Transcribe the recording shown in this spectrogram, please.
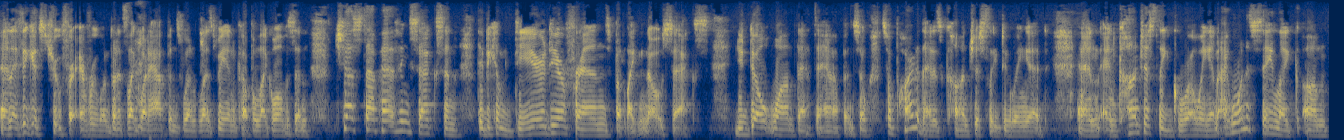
And I think it's true for everyone, but it's like what happens when a lesbian couple, like all of a sudden, just stop having sex and they become dear, dear friends, but like no sex. You don't want that to happen. So, so part of that is consciously doing it and, and consciously growing. And I want to say like, um,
